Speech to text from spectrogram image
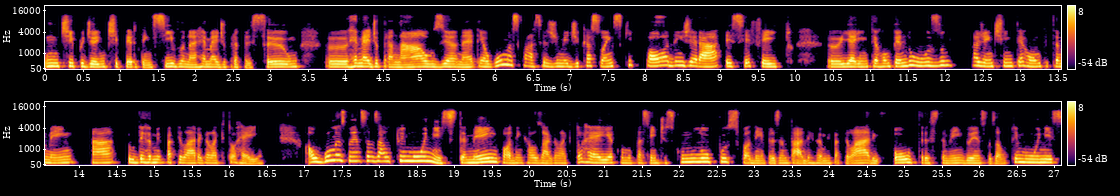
um tipo de antihipertensivo, né, remédio para pressão, uh, remédio para náusea, né, tem algumas classes de medicações que podem gerar esse efeito. e aí, interrompendo o uso, a gente interrompe também a, o derrame papilar, a galactorreia. Algumas doenças autoimunes também podem causar galactorreia, como pacientes com lúpus podem apresentar derrame papilar e outras também doenças autoimunes.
